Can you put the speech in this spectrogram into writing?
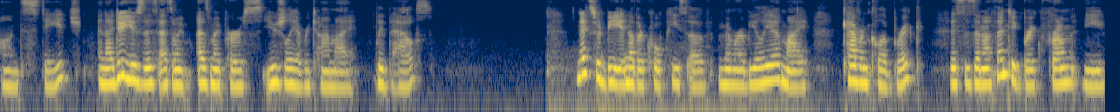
on stage. And I do use this as my, as my purse, usually every time I leave the house. Next would be another cool piece of memorabilia, my Cavern Club brick. This is an authentic brick from the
